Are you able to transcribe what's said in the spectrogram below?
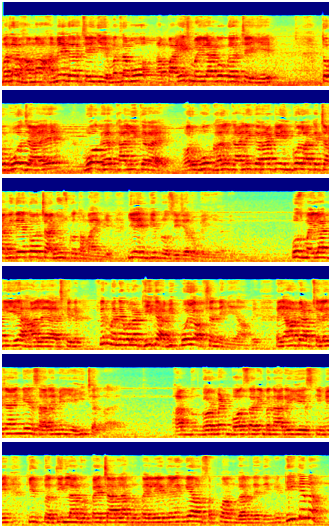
मतलब हम, हमें घर चाहिए मतलब वो अपाहिज महिला को घर चाहिए तो वो जाए, वो घर खाली कराए, और वो घर खाली करा के इनको लाके चाबी दे तो चाबी उसको थमाएँगे। ये इनकी प्रोसीजर हो गई है अभी। उस महिला की ये हाल है आज के दिन। फिर मैंने बोला, ठीक है, अभी कोई ऑप्शन नहीं है यहाँ पे। यहाँ पे आप चले जाएँगे, सारे में यही चल रहा है। अब गवर्नमेंट बहुत सारी बना रही है स्कीमें कि तीन लाख रुपए, चार लाख रुपए ले देंगे और सबको हम घर दे देंगे। ठीक है ना?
